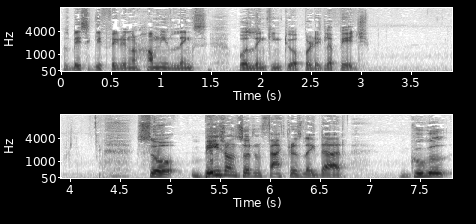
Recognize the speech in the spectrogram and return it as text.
was basically figuring out how many links were linking to a particular page. So based on certain factors like that, Google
